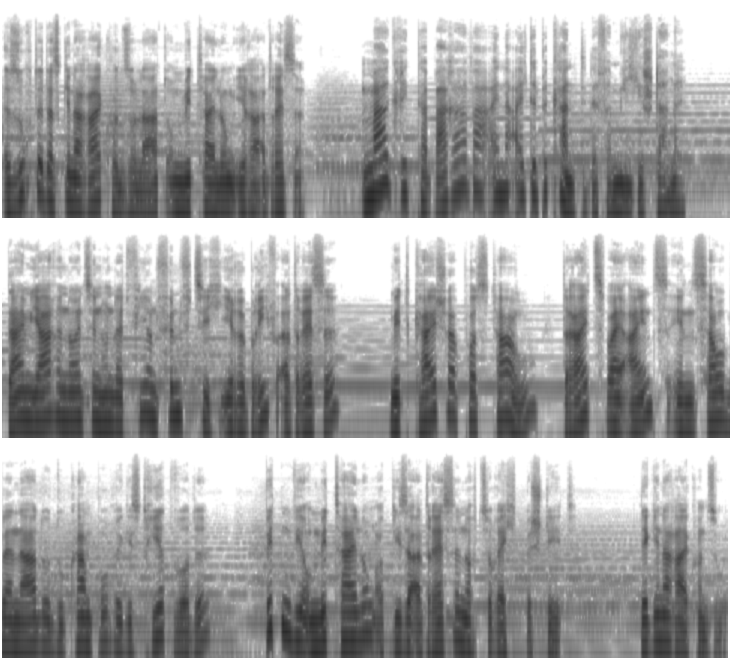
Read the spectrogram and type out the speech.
ersuchte das Generalkonsulat um Mitteilung ihrer Adresse. Margret Tabarra war eine alte Bekannte der Familie Stangl. Da im Jahre 1954 ihre Briefadresse mit Caixa Postau 321 in São Bernardo do Campo registriert wurde, bitten wir um Mitteilung, ob diese Adresse noch zu Recht besteht. Der Generalkonsul.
